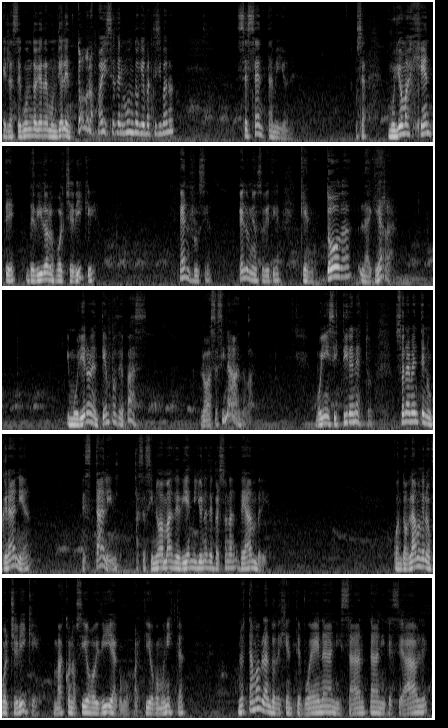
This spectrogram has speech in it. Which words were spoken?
en la Segunda Guerra Mundial en todos los países del mundo que participaron? 60 millones. O sea, murió más gente debido a los bolcheviques en Rusia, en la Unión Soviética, que en toda la guerra. Y murieron en tiempos de paz. Los asesinaban nomás. Voy a insistir en esto. Solamente en Ucrania, Stalin asesinó a más de 10 millones de personas de hambre. Cuando hablamos de los bolcheviques, más conocidos hoy día como Partido Comunista, no estamos hablando de gente buena, ni santa, ni deseable.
